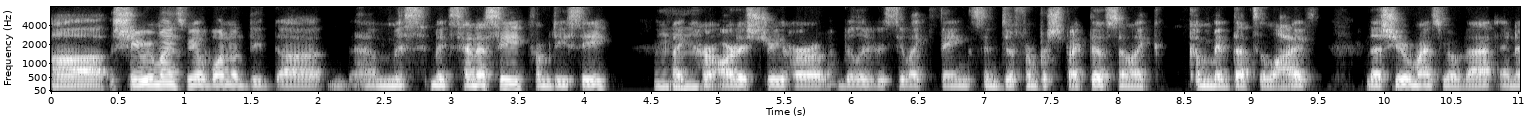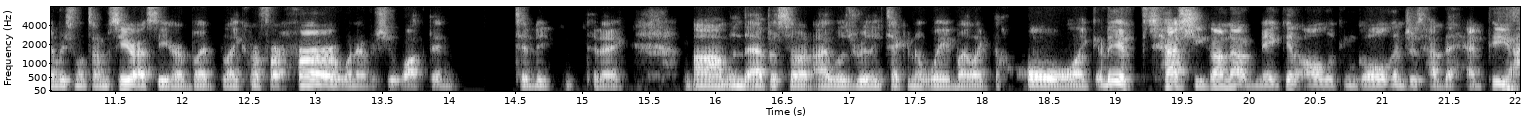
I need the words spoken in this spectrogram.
Uh, she reminds me of one of the uh, uh, Miss Miss Hennessy from DC. Like Mhm. her artistry, her ability to see like things in different perspectives and like commit that to life. That she reminds me of that. And every single time I see her, I see her. But like her for her, whenever she walked in today, today, um, in the episode, I was really taken away by like the whole like if had she gone out naked, all looking gold, and just had the headpiece. Yeah.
